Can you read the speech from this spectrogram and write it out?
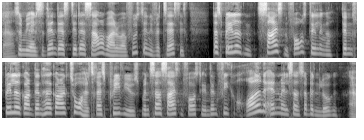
ja. som jo altså, den der, det der samarbejde var fuldstændig fantastisk, der spillede den 16 forestillinger. Den, spillede godt, den havde godt nok 52 previews, men så 16 forestillinger. Den fik rådne anmeldelser, og så blev den lukket. Ja.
